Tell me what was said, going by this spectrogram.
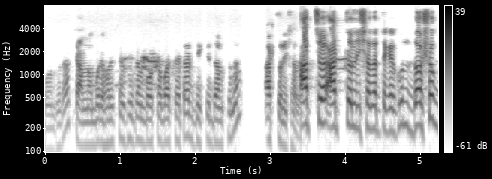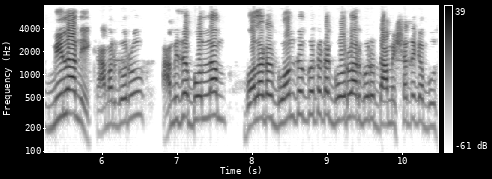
বন্ধুরা চার নম্বরে হরিষ্ঠান সুলতান বকনা বাচ্চাটার বিক্রির দাম ছিল আটচল্লিশ হাজার। আটচল্লিশ হাজার টাকা। কোন দর্শক মিলানিক আমার গরু আমি যে বললাম বলাটার গ্রহণযোগ্যতাটা গরু আর গরুর দামের সাথে বুঝ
